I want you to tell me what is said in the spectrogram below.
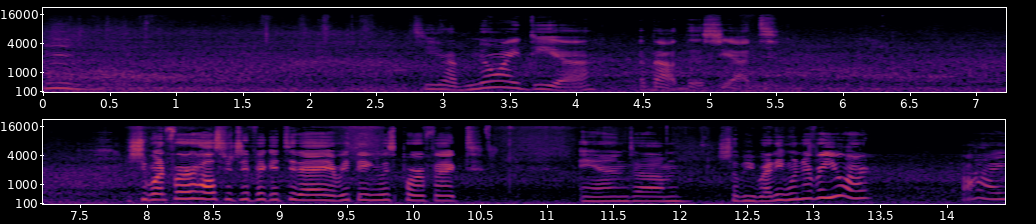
Hmm. You have no idea about this yet. She went for her health certificate today. Everything was perfect. And um, she'll be ready whenever you are. Bye.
